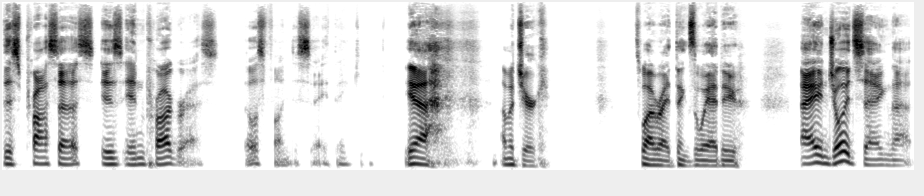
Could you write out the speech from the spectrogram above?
this process is in progress. That was fun to say. Thank you. Yeah, I'm a jerk. That's why I write things the way I do. I enjoyed saying that.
